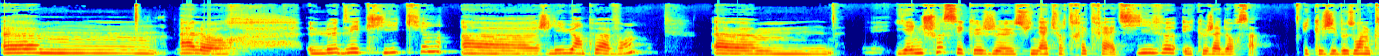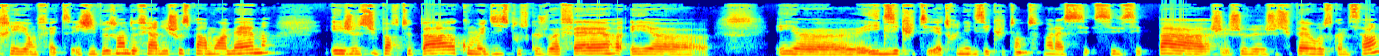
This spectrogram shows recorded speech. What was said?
Alors, le déclic, je l'ai eu un peu avant. Euh, il y a une chose, c'est que je suis nature très créative et que j'adore ça et que j'ai besoin de créer en fait et j'ai besoin de faire les choses par moi-même et je supporte pas qu'on me dise tout ce que je dois faire et euh, euh, exécuter, être une exécutante. Voilà, c'est pas, je, je, je suis pas heureuse comme ça.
